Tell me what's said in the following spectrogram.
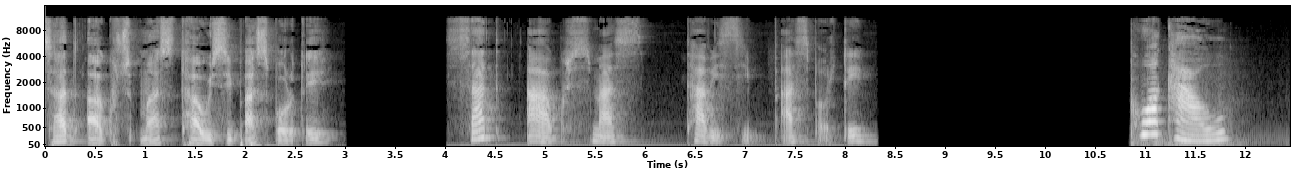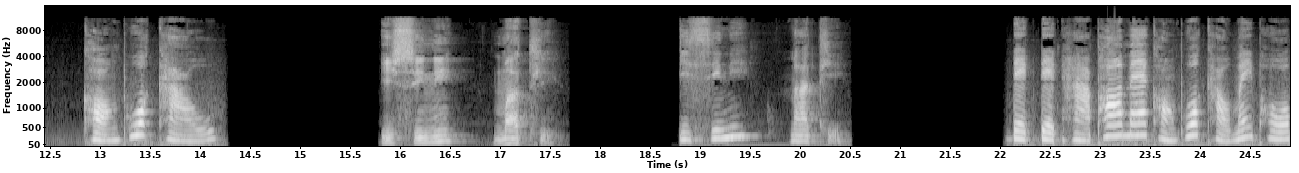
სად აქვს მას თავისი პასპორტი სად აქვს მას თავისი პასპორტი พวกเขา ของพวกเขา ისინი მათი ისინი მათი เด็กๆหาพ่อแม่ของพวกเขาไม่พบ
